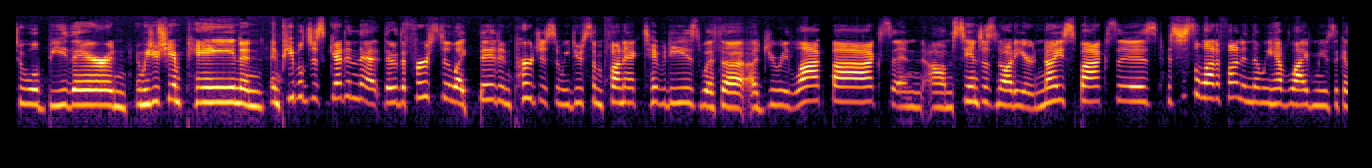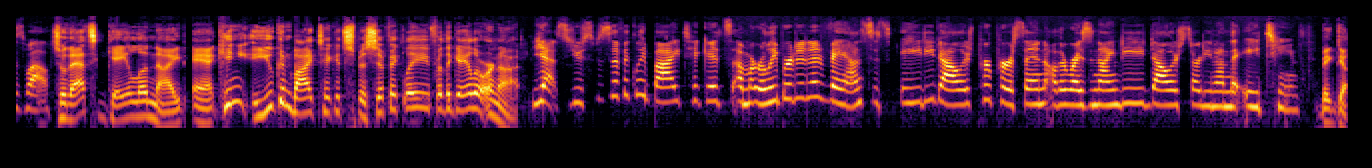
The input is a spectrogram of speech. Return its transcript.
who will be there, and, and we do champagne, and, and people just get in that. They're the first to like bid and purchase, and we do some fun activities with a, a jewelry lockbox and um, Santa's naughty or nice boxes. It's just a lot of fun, and then we have live music as well. So that's gala night and can you you can buy tickets specifically for the gala or not? Yes, you specifically buy tickets um, early bird in advance. It's eighty dollars per person. Otherwise, ninety dollars starting on the eighteenth. Big deal.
